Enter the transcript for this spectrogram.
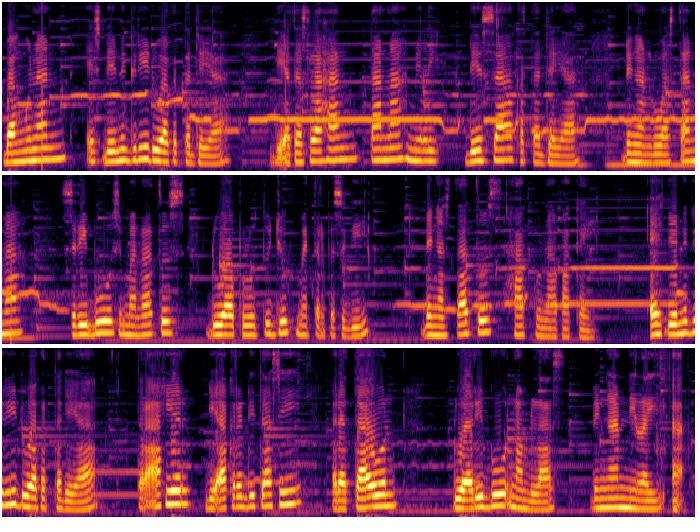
Bangunan SD Negeri 2 Kertajaya di atas lahan tanah milik Desa Kertajaya dengan luas tanah 1927 meter persegi dengan status hak guna pakai. SD Negeri 2 Kertajaya terakhir diakreditasi pada tahun 2016 dengan nilai A.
